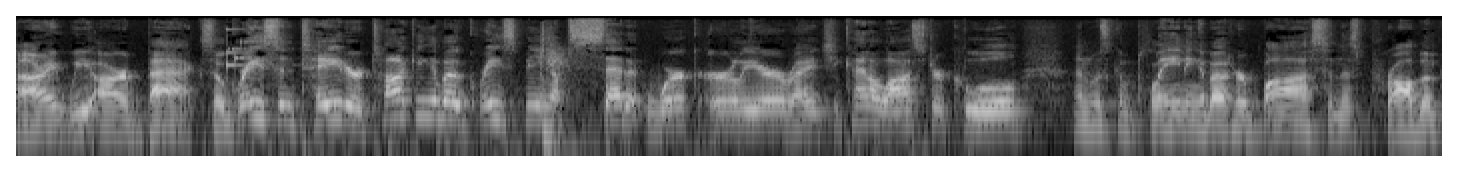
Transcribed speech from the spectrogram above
All right, we are back. So, Grace and Tate are talking about Grace being upset at work earlier, right? She kind of lost her cool and was complaining about her boss and this problem.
